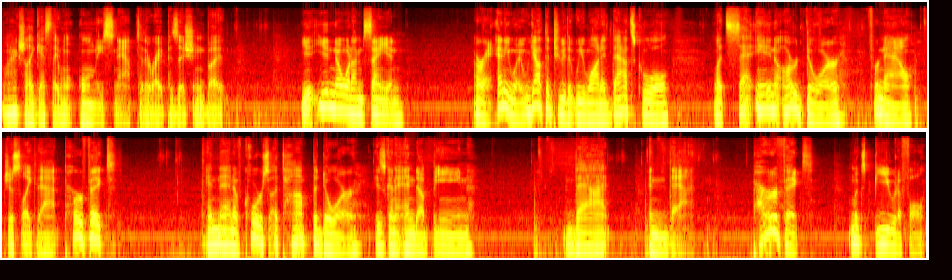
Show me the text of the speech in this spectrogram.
Well, actually, I guess they won't only snap to the right position, but you, you know what I'm saying. All right, anyway, we got the two that we wanted. That's cool. Let's set in our door for now, just like that. Perfect. And then, of course, atop the door is going to end up being that and that. Perfect. Looks beautiful.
